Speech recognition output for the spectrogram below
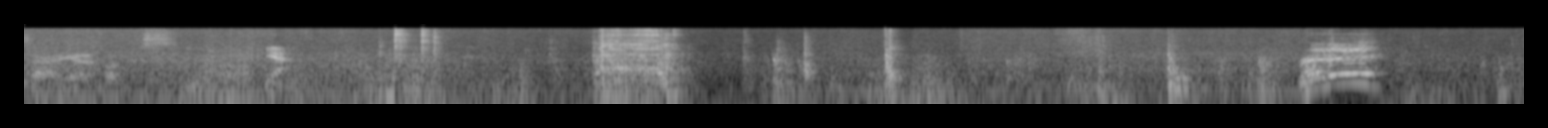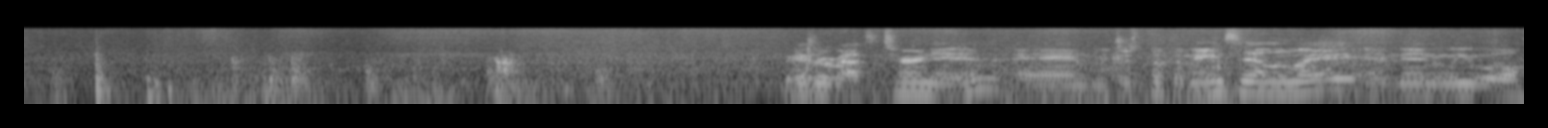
sorry, I gotta focus. Yeah. Ready? Because we're about to turn in and we just put the mainsail away and then we will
